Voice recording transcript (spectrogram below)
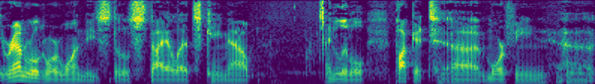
Around World War One, these little stylets came out, and little pocket uh, morphine uh,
